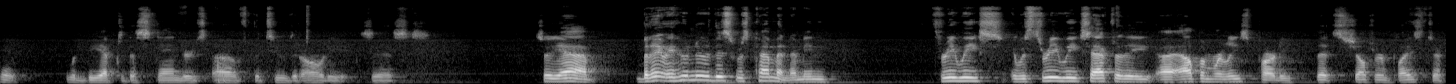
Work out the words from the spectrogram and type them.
it would be up to the standards of the two that already exist. So yeah, but anyway, who knew this was coming? I mean, three weeks. It was three weeks after the uh, album release party that Shelter in Place took,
